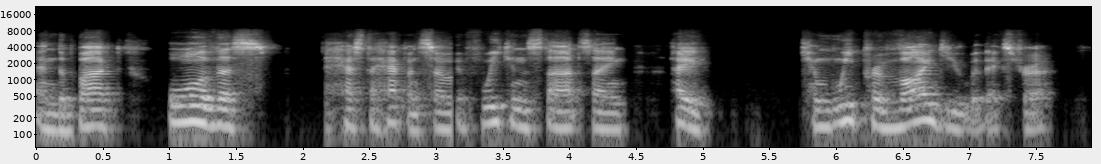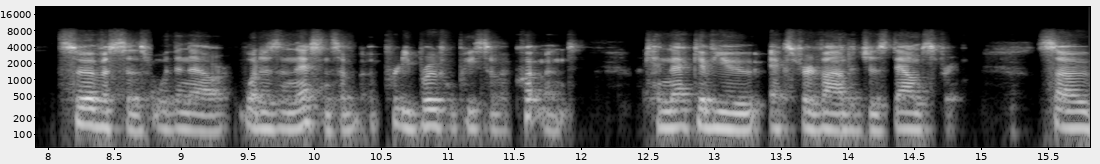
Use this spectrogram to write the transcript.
and. All of this has to happen. So if we can start saying, hey, can we provide you with extra services within our, what is in essence a, a pretty brutal piece of equipment? Can that give you extra advantages downstream? So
